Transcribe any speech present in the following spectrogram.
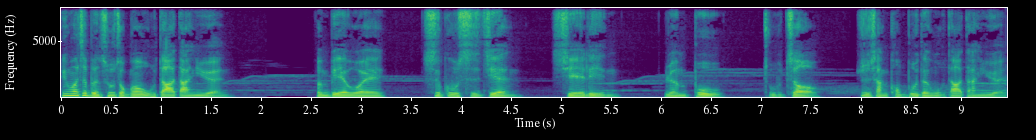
另外，这本书总共有五大单元，分别为事故事件、邪灵、人部、诅咒、日常恐怖等五大单元。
